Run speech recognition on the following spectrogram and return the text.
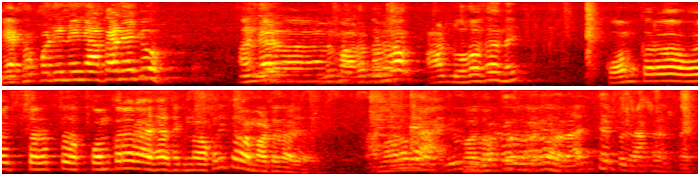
મેઠો પડી નહીં નાતા ને જો. અંદર આ ડોહા છે ને કોમ કરવા હોય તરત તો કોમ કરવા રાખ્યા છે કે નોકરી કરવા માટે આજુ નોકર છે પણ આખા થાય.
